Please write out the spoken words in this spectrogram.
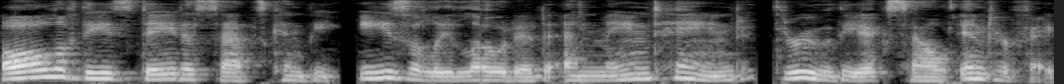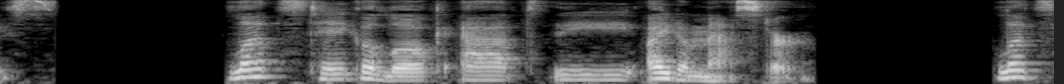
All of these data sets can be easily loaded and maintained through the Excel interface. Let's take a look at the item master. Let's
